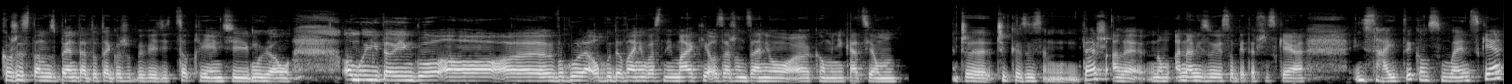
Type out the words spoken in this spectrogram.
korzystam z Benda do tego, żeby wiedzieć, co klienci mówią o monitoringu, o e, w ogóle o budowaniu własnej marki, o zarządzaniu e, komunikacją czy, czy kryzysem też, ale no, analizuję sobie te wszystkie insighty konsumenckie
